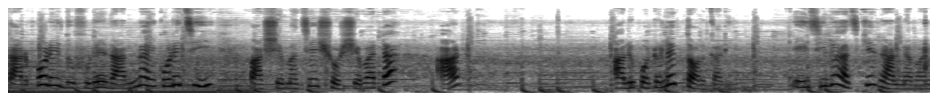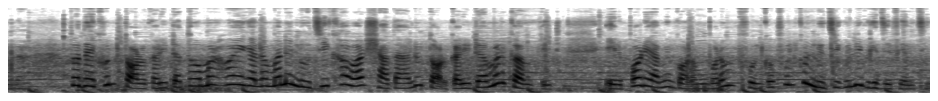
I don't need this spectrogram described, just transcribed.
তারপরে দুপুরে রান্নায় করেছি পার্শে মাছের সর্ষে বাটা আর আলু পটলের তরকারি। এই ছিল আজকে রান্না বান্না তো দেখুন, তরকারিটা তো আমার হয়ে গেল মানে লুচি খাওয়ার সাদা আলু তরকারিটা আমার কমপ্লিট এরপরে আমি গরম গরম ফুলকো ফুলকো লুচিগুলি ভেজে ফেলছি।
